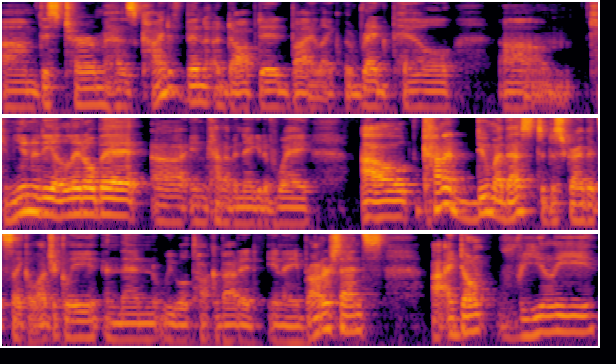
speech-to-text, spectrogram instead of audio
Um, this term has kind of been adopted by like the red pill um, community a little bit uh, in kind of a negative way. I'll kind of do my best to describe it psychologically, and then we will talk about it in a broader sense. I don't really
